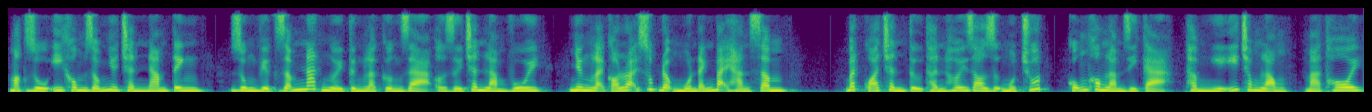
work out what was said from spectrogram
mặc dù y không giống như Trần Nam Tinh, dùng việc dẫm nát người từng là cường giả ở dưới chân làm vui, nhưng lại có loại xúc động muốn đánh bại Hàn Sâm. Bất quá Trần Tử Thần hơi do dự một chút, cũng không làm gì cả, thầm nghĩ trong lòng, mà thôi,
